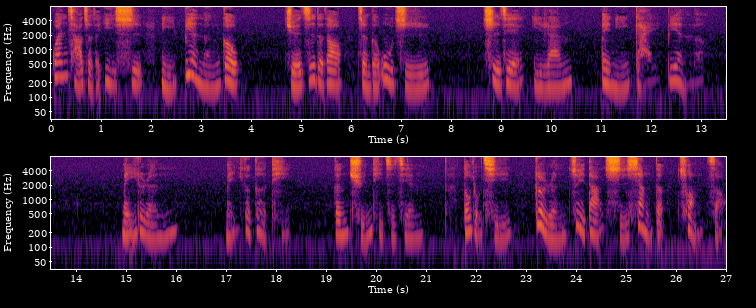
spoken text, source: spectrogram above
观察者的意识，你便能够觉知得到整个物质世界已然被你改变了。每一个人。每一个个体跟群体之间，都有其个人最大实相的创造。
